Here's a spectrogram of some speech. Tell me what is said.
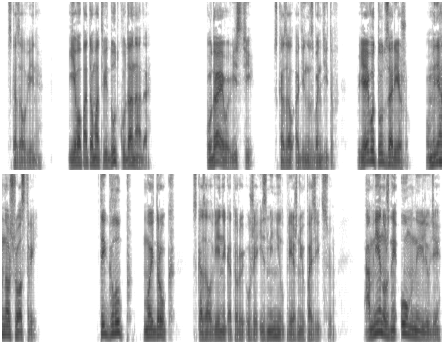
— сказал Веня. «Его потом отведут куда надо». «Куда его вести? сказал один из бандитов. «Я его тут зарежу. У меня нож острый». «Ты глуп, мой друг», — сказал Веня, который уже изменил прежнюю позицию. А мне нужны умные люди.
